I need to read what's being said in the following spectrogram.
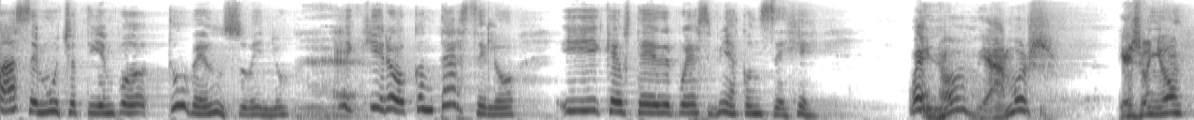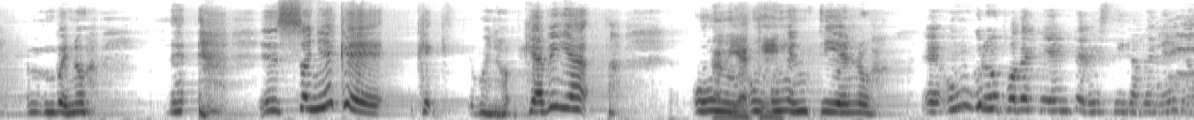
hace mucho tiempo tuve un sueño y quiero contárselo y que usted pues me aconseje. Bueno, veamos. ¿Qué soñó? Bueno, eh, eh, soñé que, que, bueno, que había un, ¿Había un- un entierro, eh, un grupo de gente vestida de negro.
